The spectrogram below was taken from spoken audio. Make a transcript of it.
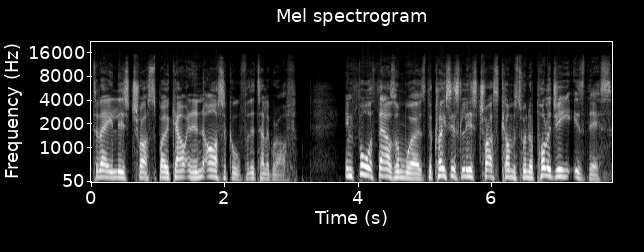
today Liz Truss spoke out in an article for The Telegraph. In 4,000 words, the closest Liz Truss comes to an apology is this.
